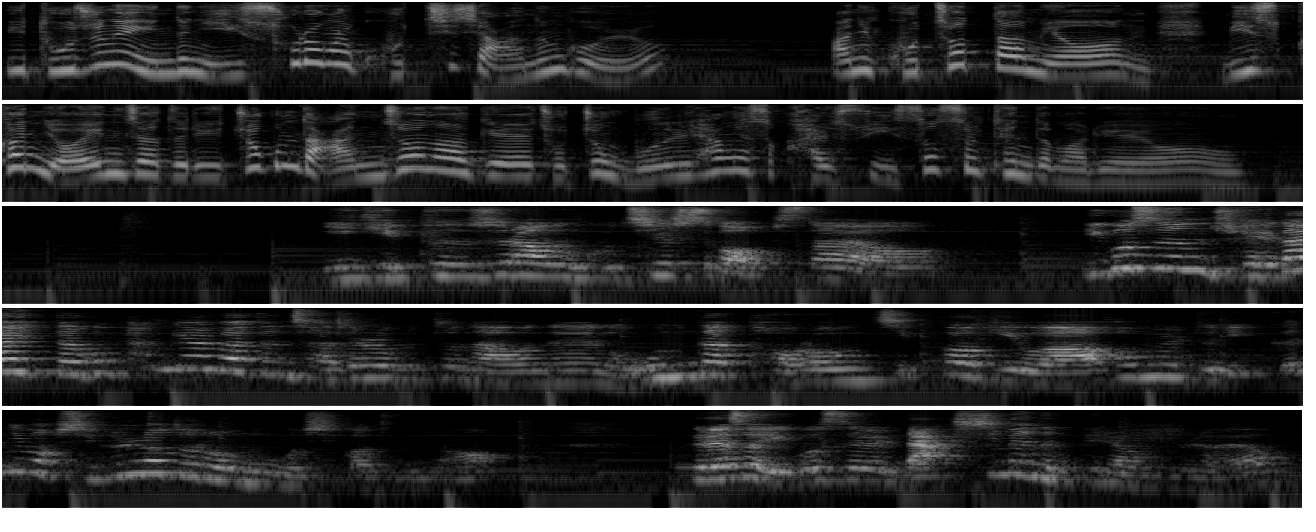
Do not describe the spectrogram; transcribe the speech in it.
이 도중에 있는 이 수렁을 고치지 않은 거예요? 아니 고쳤다면 미숙한 여행자들이 조금 더 안전하게 저쪽 문을 향해서 갈 수 있었을 텐데 말이에요. 이 깊은 수렁은 고칠 수가 없어요. 이곳은 죄가 있다고 판결받은 자들로부터 나오는 온갖 더러운 찌꺼기와 허물들이 끊임없이 흘러들어오는 곳이거든요. 그래서 이곳을 낙심의 늪이라고 불러요.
